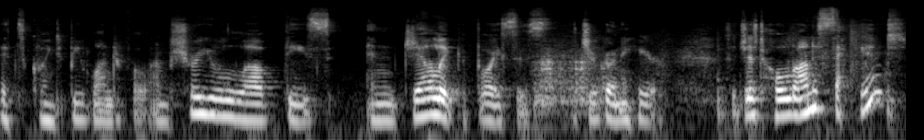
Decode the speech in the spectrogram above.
it's going to be wonderful. I'm sure you'll love these angelic voices that you're going to hear. So just hold on a second.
